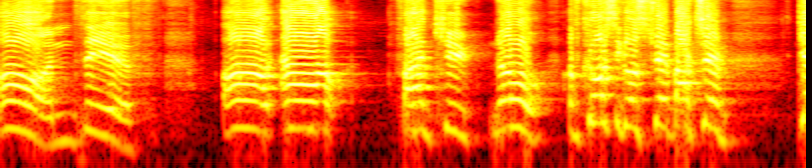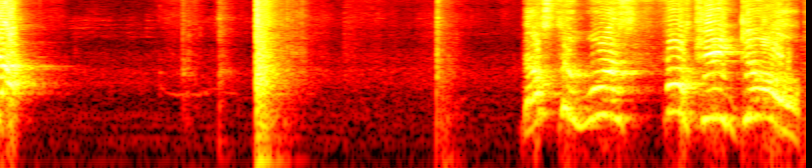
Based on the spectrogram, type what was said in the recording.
Oh, dear. Oh, ow! Thank you. No! Of course he goes straight back to him! Yeah! That's the worst fucking goal!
